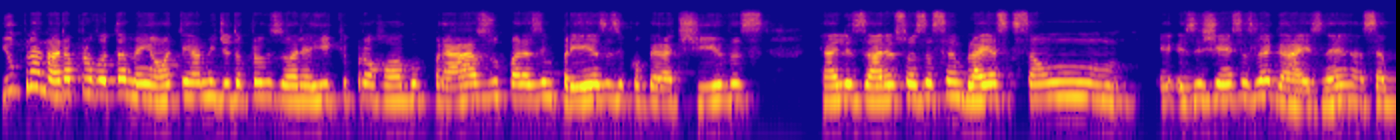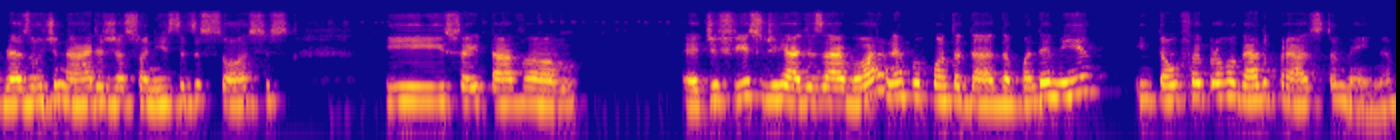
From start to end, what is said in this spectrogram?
E o plenário aprovou também ontem a medida provisória aí que prorroga o prazo para as empresas e cooperativas realizarem as suas assembleias, que são exigências legais, né, assembleias ordinárias de acionistas e sócios, e isso aí estava é, difícil de realizar agora, né, por conta da, da pandemia, então foi prorrogado o prazo também, né.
